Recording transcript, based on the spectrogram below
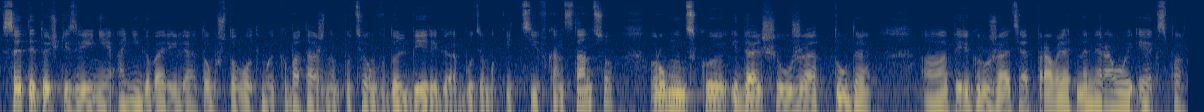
С этой точки зрения они говорили о том, что вот мы каботажным путем вдоль берега будем идти в Констанцу, румынскую, и дальше уже оттуда э, перегружать и отправлять на мировой экспорт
